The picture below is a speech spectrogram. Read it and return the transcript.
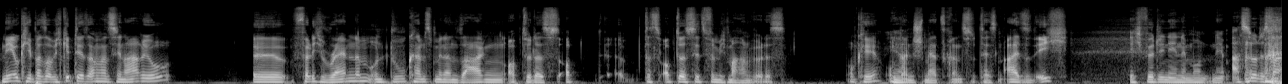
Nee, okay, pass auf, ich gebe dir jetzt einfach ein Szenario, äh, völlig random und du kannst mir dann sagen, ob du das, ob, äh, das, ob du das jetzt für mich machen würdest. Okay, um Ja. deine Schmerzgrenze zu testen. Also ich, Ich würde ihn in den Mund nehmen. Ach so, das war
